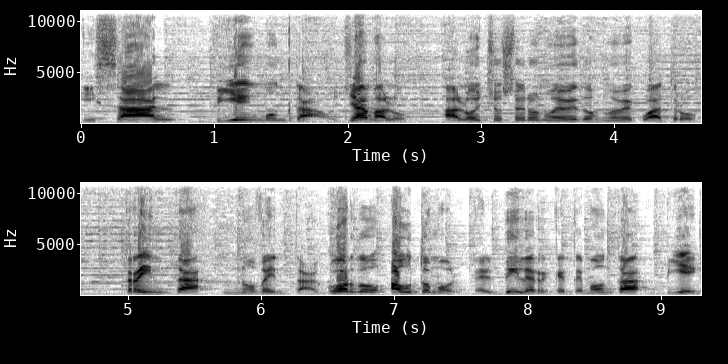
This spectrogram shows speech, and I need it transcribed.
y sal bien montado. Llámalo al 809-294-3090. Gordo Automóvil, el dealer que te monta bien.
